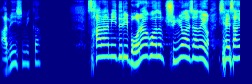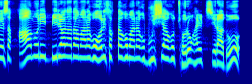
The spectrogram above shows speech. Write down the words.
아멘이십니까? 사람이들이 뭐라고 하든 중요하지 않아요. 세상에서 아무리 미련하다 말하고 어리석다고 말하고 무시하고 조롱할지라도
